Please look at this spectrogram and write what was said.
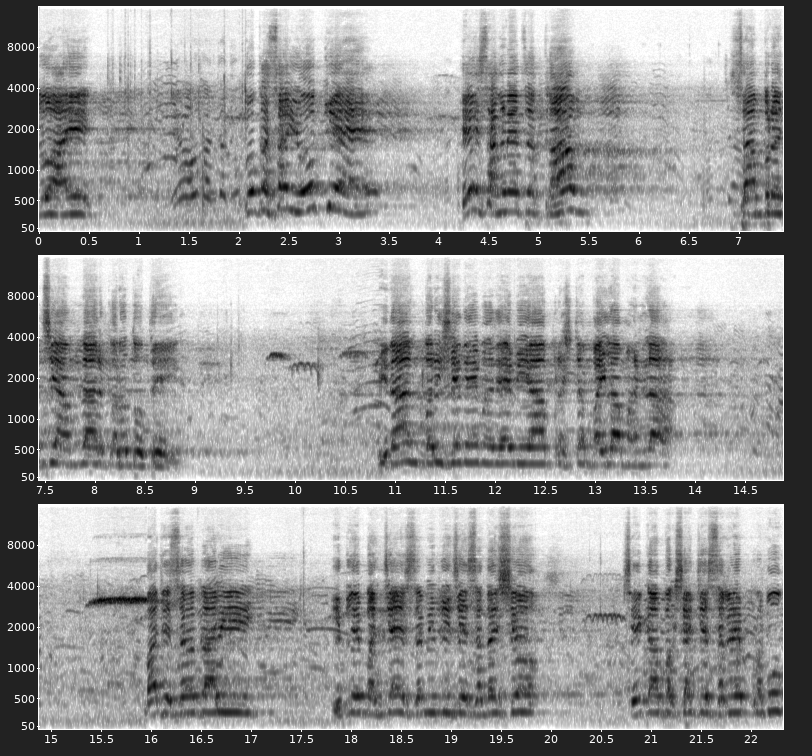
जो आहे तो कसा योग्य आहे हे सांगण्याचं काम साम्राज्य आमदार करत होते. विधान परिषदेमध्ये मी हा प्रश्न पहिला मांडला. माझे सहकारी इथले पंचायत समितीचे सदस्य शेका पक्षाचे सगळे प्रमुख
